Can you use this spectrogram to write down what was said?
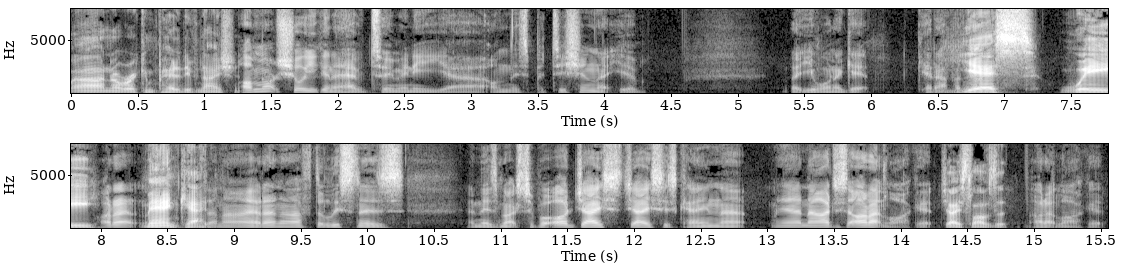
Uh, no, we're a competitive nation. I'm not sure you're going to have too many uh, on this petition that you that you want to get get up. And Yes, we I don't. Mankad. I don't know. I don't know if the listeners and there's much support. Oh, Jace, Jace is keen. Uh, yeah, no, I just I don't like it. Jace loves it. I don't like it.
